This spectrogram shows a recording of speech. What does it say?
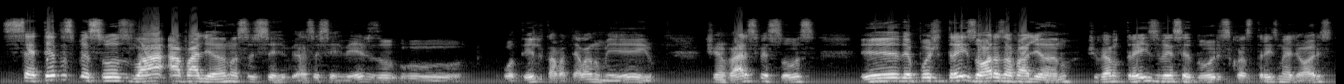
70 pessoas lá avaliando essas, essas cervejas. O, o Botelho estava até lá no meio. Tinha várias pessoas. E depois de três horas avaliando, tiveram três vencedores com as três melhores.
